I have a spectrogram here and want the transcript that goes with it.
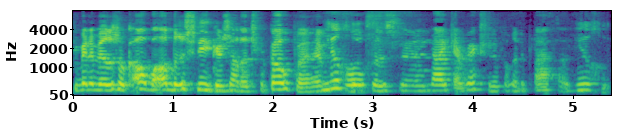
ik ben inmiddels ook allemaal andere sneakers aan het verkopen. En Heel goed. vervolgens uh, Nike Air Max ervoor in de plaats. houden. Heel goed.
